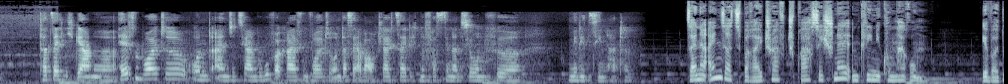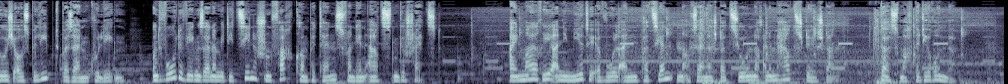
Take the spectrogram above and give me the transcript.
tatsächlich gerne helfen wollte und einen sozialen Beruf ergreifen wollte und dass er aber auch gleichzeitig eine Faszination für Medizin hatte. Seine Einsatzbereitschaft sprach sich schnell im Klinikum herum. Er war durchaus beliebt bei seinen Kollegen und wurde wegen seiner medizinischen Fachkompetenz von den Ärzten geschätzt. Einmal reanimierte er wohl einen Patienten auf seiner Station nach einem Herzstillstand. Das machte die Runde.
